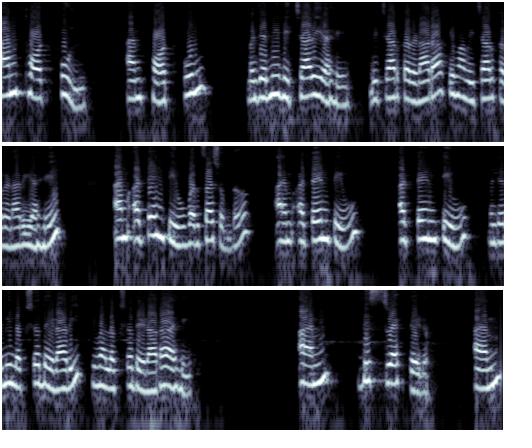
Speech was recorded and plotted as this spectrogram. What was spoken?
I am thoughtful I am thoughtful म्हणजे मी विचारी आहे. विचार करणारा किंवा विचार करणारी आहे. आय एम अटेंटिव्ह वरचा शब्द. आय एम अटेंटिव्ह अटेंटिव्ह म्हणजे मी लक्ष देणारी किंवा लक्ष देणारा आहे. I am distracted I am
